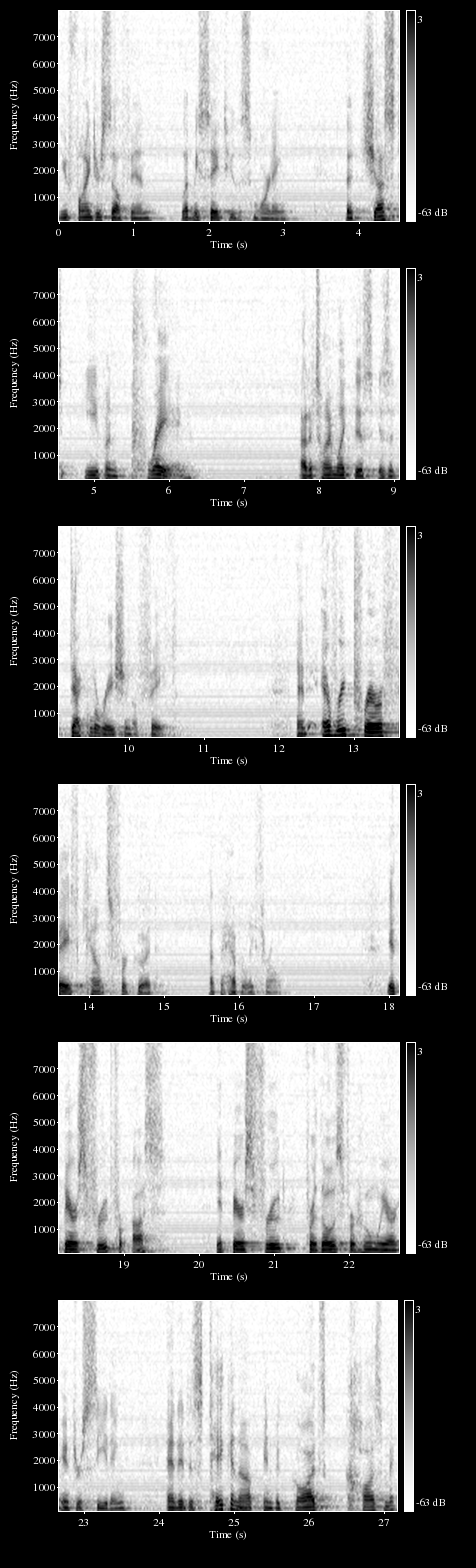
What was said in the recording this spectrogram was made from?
you find yourself in, let me say to you this morning that just even praying at a time like this is a declaration of faith. And every prayer of faith counts for good at the heavenly throne. It bears fruit for us, it bears fruit for those for whom we are interceding, and it is taken up into God's cosmic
